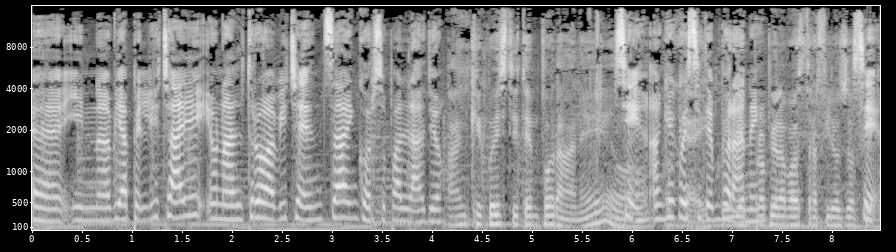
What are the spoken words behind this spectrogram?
eh, in via Pellicciai e un altro a Vicenza in Corso Palladio. Anche questi temporanei? o- Sì, anche Ok, questi quindi temporanei. È proprio la vostra filosofia. Sì.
